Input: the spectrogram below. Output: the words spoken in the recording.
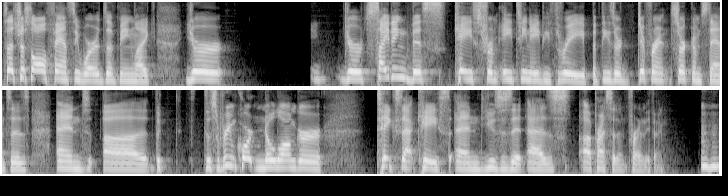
So that's just all fancy words of being like you're you're citing this case from 1883, but these are different circumstances, and uh, the the Supreme Court no longer takes that case and uses it as a precedent for anything. Mm-hmm.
